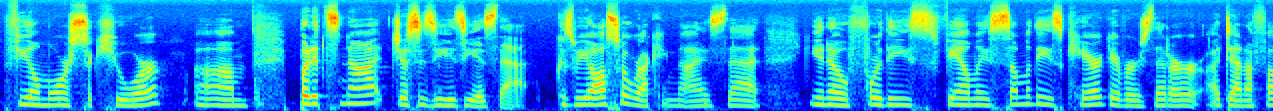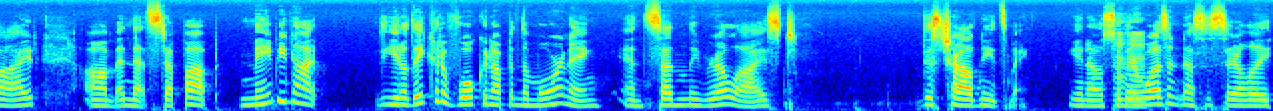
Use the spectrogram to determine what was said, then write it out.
feel more secure. Um, but it's not just as easy as that because we also recognize that you know for these families, some of these caregivers that are identified um, and that step up, maybe not. You know, they could have woken up in the morning and suddenly realized this child needs me you know so there wasn't necessarily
